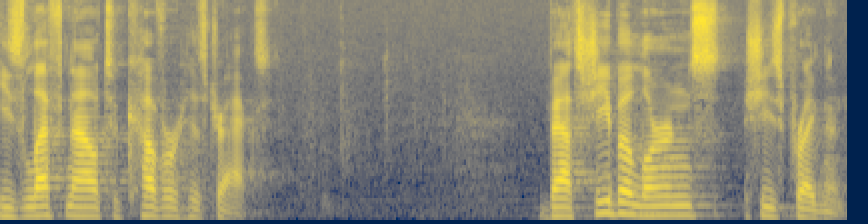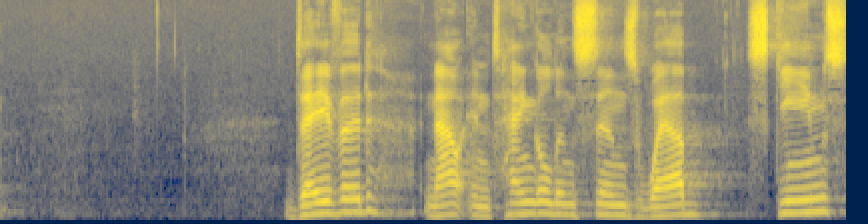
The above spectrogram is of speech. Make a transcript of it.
He's left now to cover his tracks. Bathsheba learns she's pregnant. David, now entangled in sin's web, schemes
